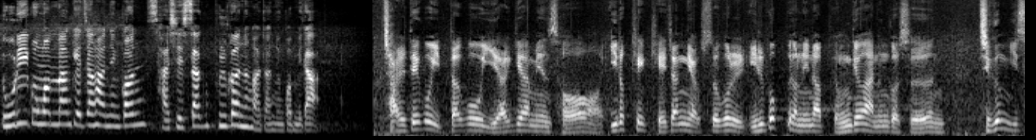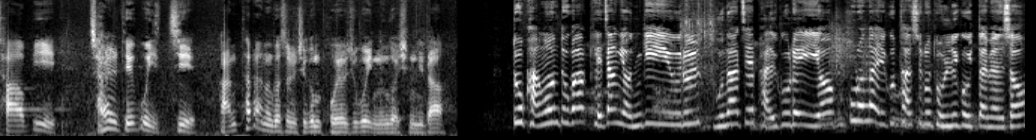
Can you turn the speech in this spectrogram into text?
놀이공원만 개장하는 건 사실상 불가능하다는 겁니다. 잘 되고 있다고 이야기하면서 이렇게 개장 약속을 일곱 번이나 변경하는 것은 지금 이 사업이 잘 되고 있지 않다라는 것을 지금 보여주고 있는 것입니다. 또 강원도가 개장 연기 이유를 문화재 발굴에 이어 코로나19 탓으로 돌리고 있다면서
